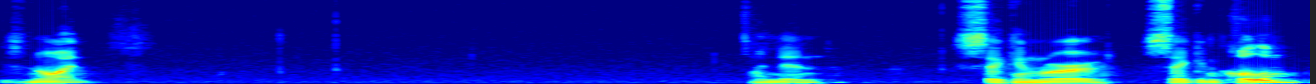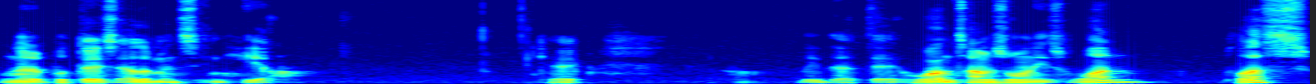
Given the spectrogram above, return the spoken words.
is 9. And then second row, second column, I'm going to put those elements in here. Okay, leave that there. 1 times 1 is 1 plus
